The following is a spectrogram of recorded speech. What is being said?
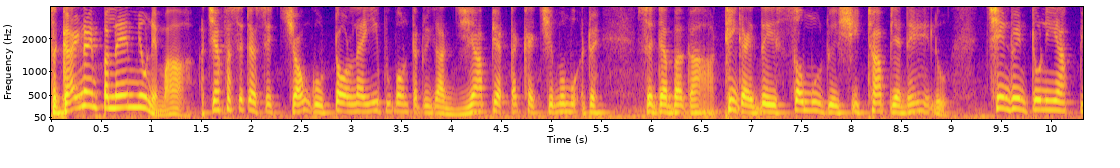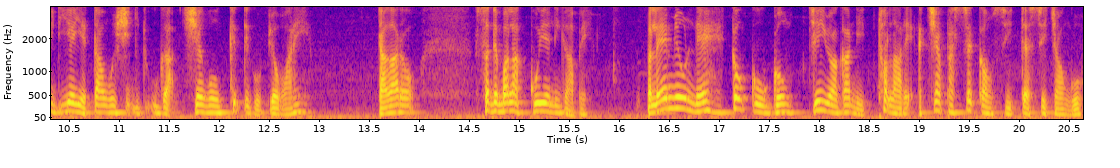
စကိုင်းတိုင်းပလဲမြို့နယ်မှာအကြမ်းဖက်စစ်တပ်စစ်ကြောင်းကိုတော်လှန်ရေးပူးပေါင်းတပ်တွေကကြားပြတ်တိုက်ခိုက်ချေမှုမှုအတွင်းစစ်တပ်ဘက်ကထိခိုက်သေးဆုံးမှုတွေရှိထားပြန်တယ်လို့ချင်းတွင်တိုနီယာ PDF ရဲ့တာဝန်ရှိသူတို့ကရန်ကုန်ခေတ်ကိုပြောပါတယ်။ဒါကတော့စက်တင်ဘာလ9ရက်နေ့ကပဲပလဲမြို့နယ်ကုတ်ကူကုန်းကျေးရွာကနေထွက်လာတဲ့အကြမ်းဖက်စစ်ကောင်စီတပ်စစ်ကြောင်းကို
